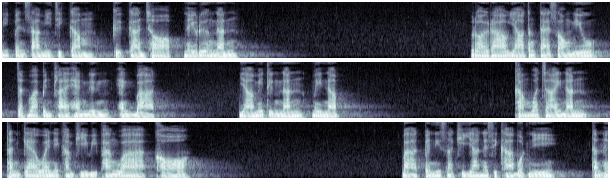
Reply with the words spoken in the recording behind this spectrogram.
นี่เป็นสามีจิกรรมคือการชอบในเรื่องนั้น รอยร้าวยาวตั้งแต่สองนิ้ว จัดว่าเป็นแผลแห่งหนึ่งแห่งบาทยาวไม่ถึงนั้นไม่นับคำว่าจ่ายนั้น ท่านแก้ไว้ในคำพีวิพังว่า ขอ บาทเป็นนิสักิยะในสิกขาบทนี้ ท่านให้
